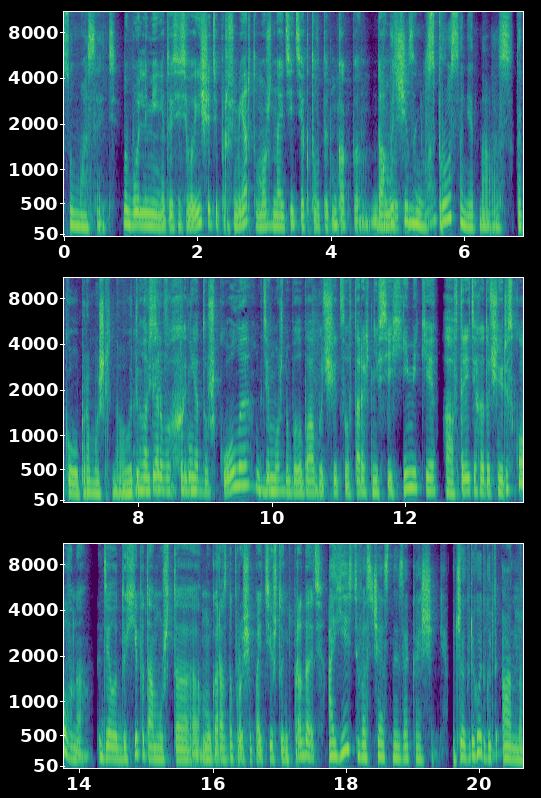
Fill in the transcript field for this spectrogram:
С ума сойти. Ну, более-менее. То есть, если вы ищете парфюмер, то можно найти те, кто вот, ну, как бы давно А почему? Занимается. Спроса нет на вас, такого промышленного? Вы, ну, во-первых, таком... нету школы, где mm. можно было бы обучиться. Во-вторых, не все химики. А в-третьих, это очень рискованно делать духи, потому что ну, гораздо проще пойти что-нибудь продать. А есть у вас частные заказчики? Человек приходит и говорит, Анна,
